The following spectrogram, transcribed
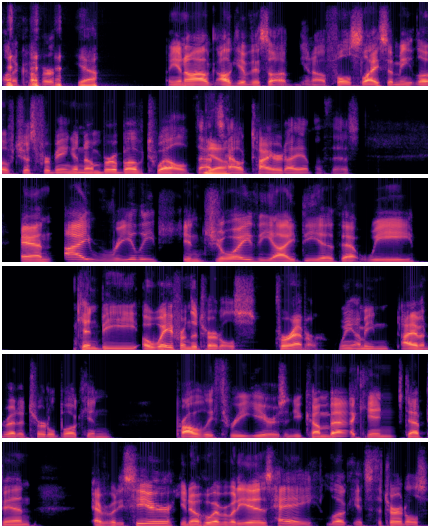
on a cover. Yeah. You know, I'll I'll give this a, you know, a full slice of meatloaf just for being a number above 12. That's Yeah. how tired I am of this. And I really enjoy the idea that we can be away from the turtles forever. We I mean, I haven't read a turtle book in probably 3 years and you come back in, step in, everybody's here, you know who everybody is. Hey, look, it's the turtles.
